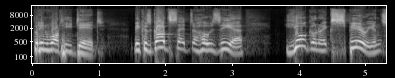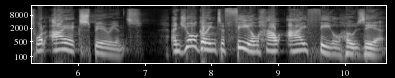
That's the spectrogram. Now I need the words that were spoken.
but in what he did. Because God said to Hosea, You're going to experience what I experience. And you're going to feel how I feel, Hosea.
